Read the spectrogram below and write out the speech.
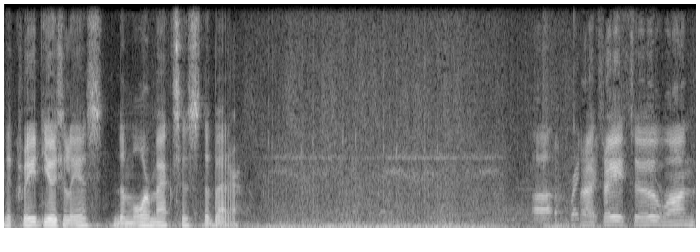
The creed usually is, the more maxes the better. Alright, three, two, one.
